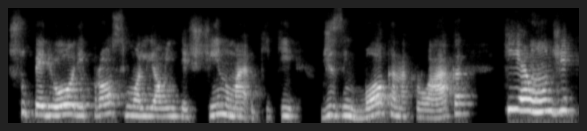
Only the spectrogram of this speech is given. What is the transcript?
Superior e próximo ali ao intestino, uma, que, que desemboca na cloaca, que é onde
